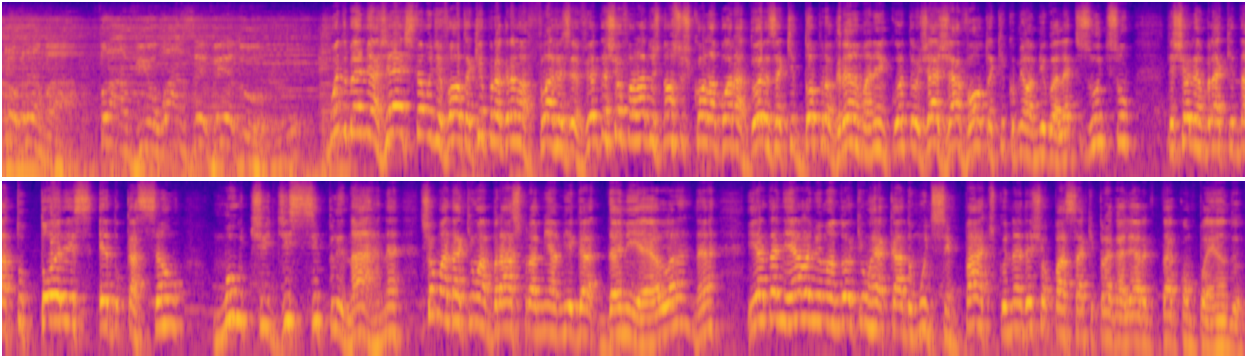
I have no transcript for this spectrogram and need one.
Programa Flávio Azevedo. Muito bem, minha gente, estamos de volta aqui, programa Flávio Azevedo. Deixa eu falar dos nossos colaboradores aqui do programa, né? Enquanto eu já já volto aqui com meu amigo Alex Hudson. Deixa eu lembrar aqui da Tutores Educação Multidisciplinar, né? Deixa eu mandar aqui um abraço para minha amiga Daniela, né? E a Daniela me mandou aqui um recado muito simpático, né? Deixa eu passar aqui para a galera que está acompanhando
